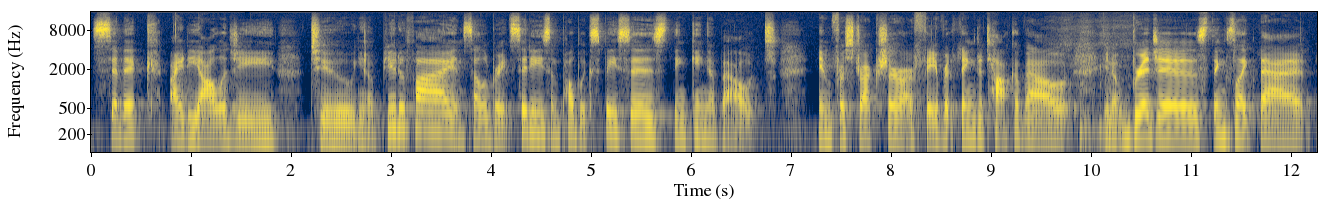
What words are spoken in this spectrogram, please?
civic ideology to you know beautify and celebrate cities and public spaces, thinking about infrastructure, our favorite thing to talk about, you know, bridges, things like that.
